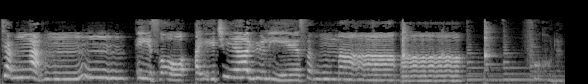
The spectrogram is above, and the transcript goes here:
将一说爱家与连生呐？不可能，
